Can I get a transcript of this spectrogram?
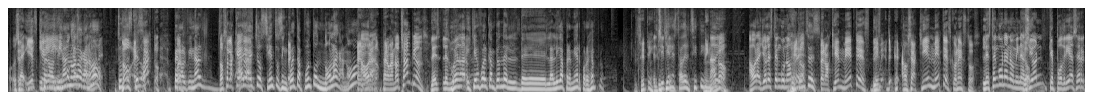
O sea, Eh, y es que- pero al final no la ganó. Entonces, No, ¿qué lo- exacto. Pero Bueno, al final no se la queda. haya hecho 150 puntos, no la ganó. Pero, Ahora- ganó, pero ganó Champions. Les, les voy Bueno, a dar ¿y quién fue el campeón del- de la Liga Premier, por ejemplo? El City. El ¿Y City. quién está del City? Ninguno. Nadie. Ahora yo les tengo un nombre. Pero, Entonces- pero ¿a quién metes? Dime, de- o sea, ¿a quién metes con estos? Les tengo una nominación que podría ser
